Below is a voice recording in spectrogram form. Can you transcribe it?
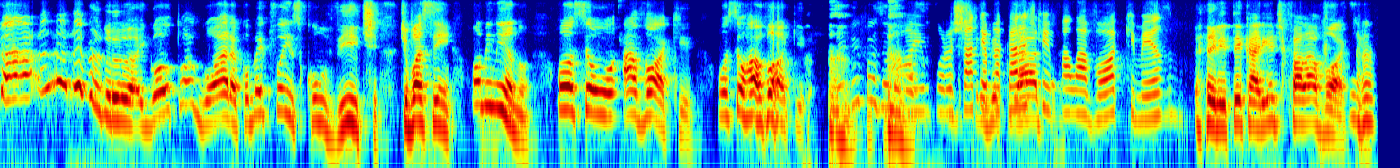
ficar igual eu tô agora. Como é que foi isso? Convite. Tipo assim, ô menino, ô seu Avoc, ô seu Ravok, vem fazer um Ai, o Porchat tem uma cara de quem fala Voc mesmo. Ele tem carinha de falar Avoc.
